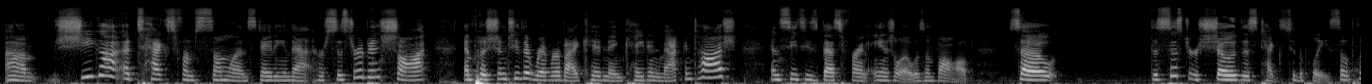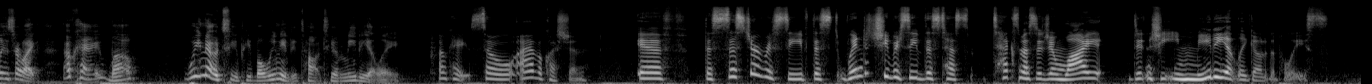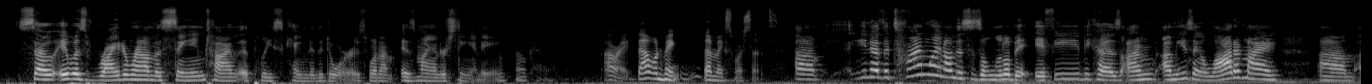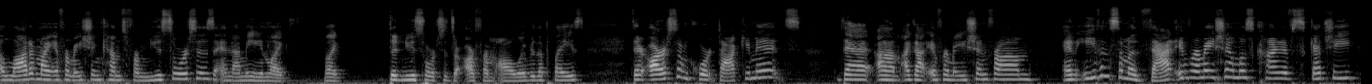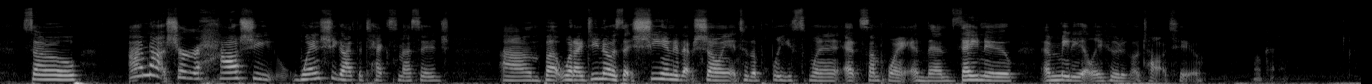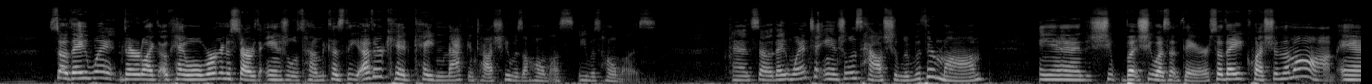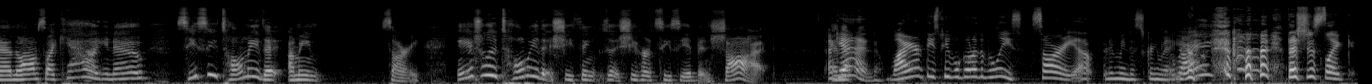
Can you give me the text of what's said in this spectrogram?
Um, she got a text from someone stating that her sister had been shot and pushed into the river by a kid named Kayden McIntosh, and CeeCee's best friend Angela was involved. So the sister showed this text to the police. So the police are like, okay, well, we know two people we need to talk to immediately. Okay, so I have a question. If the sister received this, when did she receive this text text message, and why didn't she immediately go to the police? So it was right around the same time that the police came to the door, is what I'm is my understanding. Okay, all right, that would make that makes more sense. Um, you know, the timeline on this is a little bit iffy because I'm I'm using a lot of my um, a lot of my information comes from news sources, and I mean like like the news sources are from all over the place. There are some court documents that um, I got information from, and even some of that information was kind of sketchy. So I'm not sure how she when she got the text message. Um, but what I do know is that she ended up showing it to the police when at some point, and then they knew immediately who to go talk to. Okay. So they went. They're like, okay, well, we're going to start with Angela's home because the other kid, Kayden McIntosh, he was a homeless. He was homeless, and so they went to Angela's house. She lived with her mom, and she, but she wasn't there. So they questioned the mom, and the mom's like, yeah, you know, CeeCee told me that. I mean, sorry, Angela told me that she thinks that she heard CeeCee had been shot. And that- Again, why aren't these people going to the police? Sorry, I, don't, I didn't mean to scream at you. Right? That's just like,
